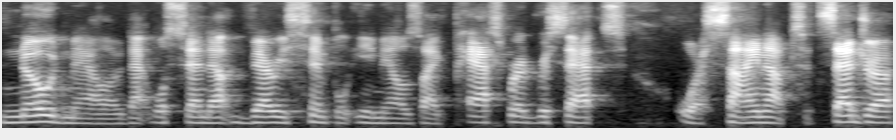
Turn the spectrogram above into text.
node mailer that will send out very simple emails like password resets or signups, etc.,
